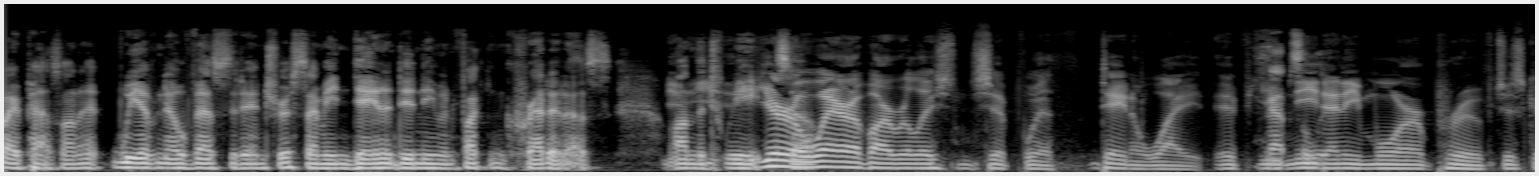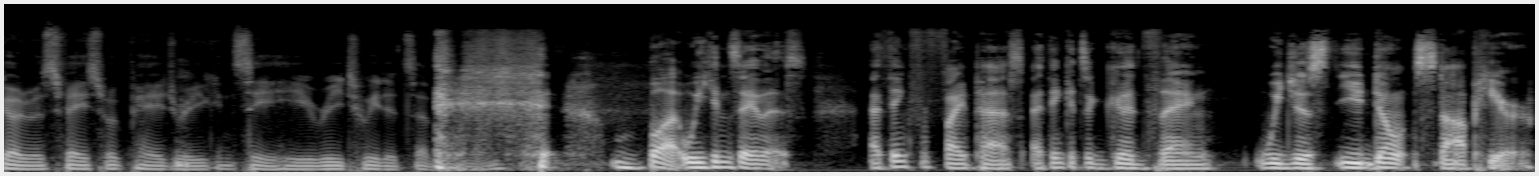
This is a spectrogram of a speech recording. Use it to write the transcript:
Fight Pass on it. We have no vested interest. I mean, Dana didn't even fucking credit us on the tweet. You're so- aware of our relationship with Dana White. If you Absolutely. need any more proof, just go to his Facebook page where you can see he retweeted something. but we can say this. I think for Fight Pass, I think it's a good thing. We just you don't stop here.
